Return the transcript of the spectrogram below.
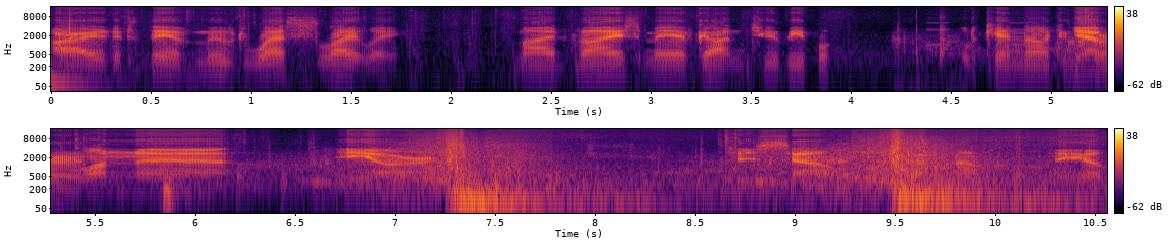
Alright, if they have moved west slightly, my advice may have gotten two people killed, cannot Yep, confirm. one uh, ER to south now, the hill.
